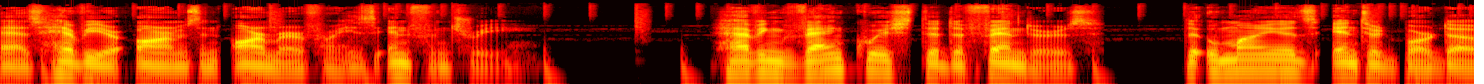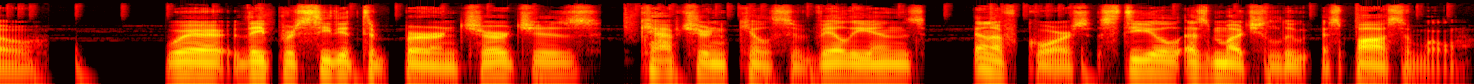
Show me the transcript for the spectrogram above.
as heavier arms and armor for his infantry. Having vanquished the defenders, the Umayyads entered Bordeaux, where they proceeded to burn churches, capture and kill civilians, and of course, steal as much loot as possible.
